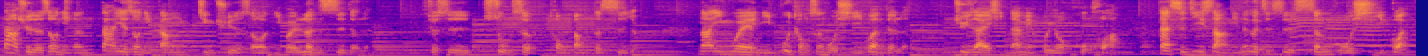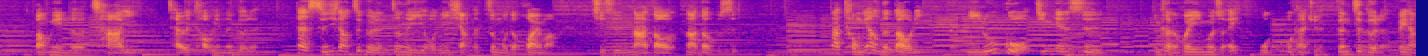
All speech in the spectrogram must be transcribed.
大学的时候，你能大一的时候，你刚进去的时候，你会认识的人就是宿舍同房的室友。那因为你不同生活习惯的人聚在一起，难免会有火花。但实际上，你那个只是生活习惯方面的差异，才会讨厌那个人。但实际上，这个人真的有你想的这么的坏吗？其实那倒那倒不是。那同样的道理，你如果今天是，你可能会因为说，哎，我我感觉跟这个人非常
